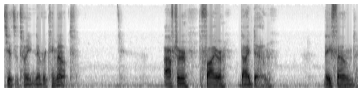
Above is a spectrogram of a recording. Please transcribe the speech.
Jie Zitui never came out. After the fire died down, they found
